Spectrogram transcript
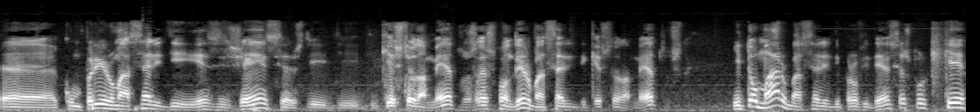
é, cumprir uma série de exigências, de, de, de questionamentos, responder uma série de questionamentos, e tomar uma série de providências, porque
